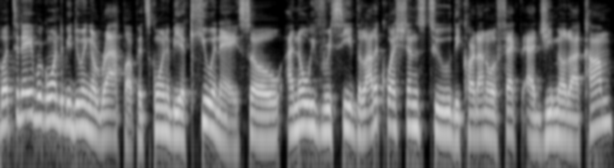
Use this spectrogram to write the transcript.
But today we're going to be doing a wrap up. It's going to be a Q&A. So, I know we've received a lot of questions to the Cardano Effect at gmail gmail.com.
